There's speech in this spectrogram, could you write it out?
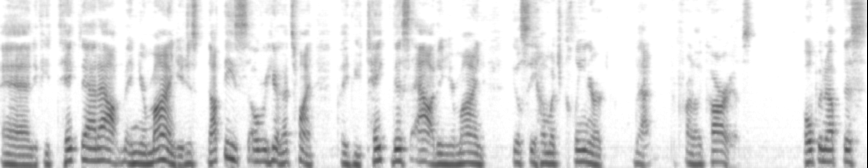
And if you take that out in your mind, you just not these over here, that's fine. But if you take this out in your mind, you'll see how much cleaner that the front of the car is open up this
